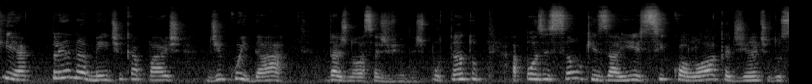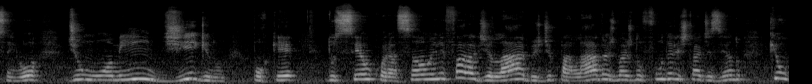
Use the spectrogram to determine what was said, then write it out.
que é plenamente capaz de cuidar das nossas vidas. Portanto, a posição que Isaías se coloca diante do Senhor de um homem indigno, porque do seu coração ele fala de lábios, de palavras, mas no fundo ele está dizendo que o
